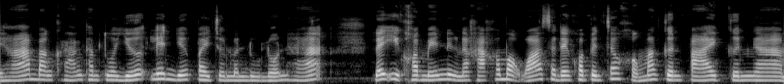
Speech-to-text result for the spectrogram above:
ยๆฮะ บางครั้งทำตัวเยอะเล่นเยอะไปจนมันดูล้นฮะ และอีกคอมเมนต์หนึ่งนะคะเขาบอกว่าแสดงความเป็นเจ้าของมากเกินไปเกินงาม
